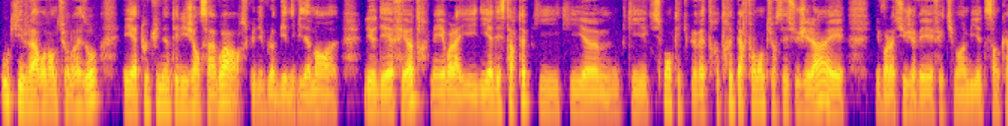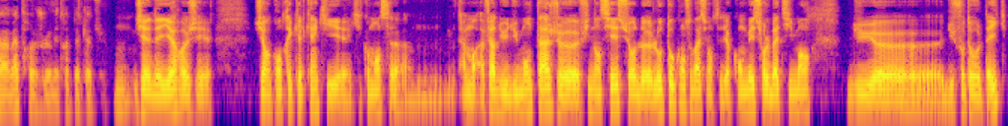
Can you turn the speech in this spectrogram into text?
ou qui va revendre sur le réseau. Et il y a toute une intelligence à avoir, alors ce que développent bien évidemment les EDF et autres. Mais voilà, il y a des startups qui, qui, qui, qui se montent et qui peuvent être très performantes sur ces sujets-là. Et, et voilà, si j'avais effectivement un billet de 100K à mettre, je le mettrais peut-être là-dessus. Mm. J'ai d'ailleurs j'ai j'ai rencontré quelqu'un qui qui commence euh, à, faire du, du montage euh, financier sur de l'autoconsommation, c'est-à-dire qu'on met sur le bâtiment du euh, du photovoltaïque,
